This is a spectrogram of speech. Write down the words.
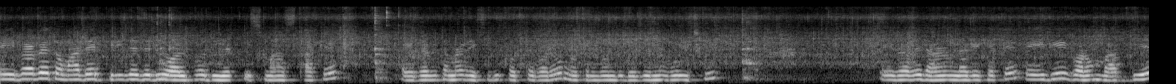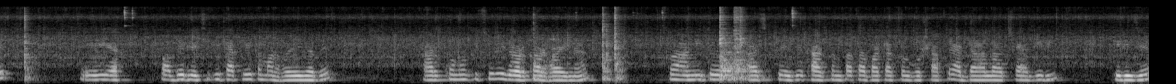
এইভাবে তোমাদের ফ্রিজে যদি অল্প দুই এক পিস মাছ থাকে, এইভাবে তোমরা রেসিপি করতে পারো, নতুন বন্ধুদের জন্য বলছি। এইভাবে দারুণ লাগে খেতে। এই দিয়ে গরম ভাত দিয়ে এই এক পদের রেসিপি থাকলেই তোমার হয়ে যাবে। আর কোনো কিছুরই দরকার হয় না। তো আমি তো আজকে যে কার্টন পাতা, বাটা করব সাথে, আর ডাল আছে আগেরই ফ্রিজে।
